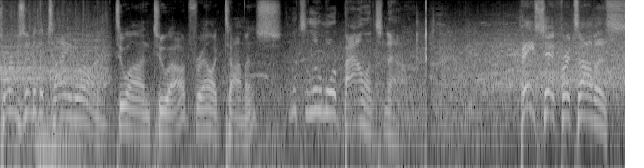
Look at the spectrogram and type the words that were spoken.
turns into the tying run. Two on, two out for Alec Thomas. Looks a little more balanced now. Base hit for Thomas.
